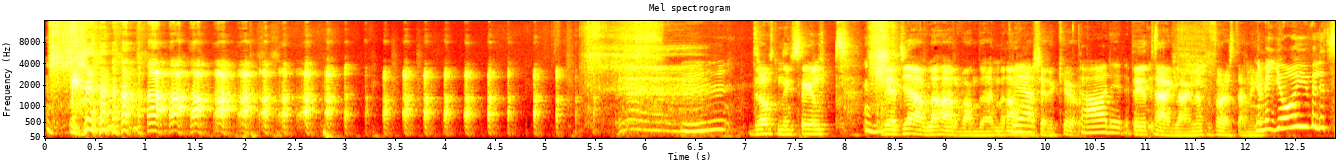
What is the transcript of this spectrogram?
Drottningsylt, det är ett jävla harvande men annars är det kul. Ja, det är det Det är taglinen för föreställningen. Nej, men jag är ju väldigt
